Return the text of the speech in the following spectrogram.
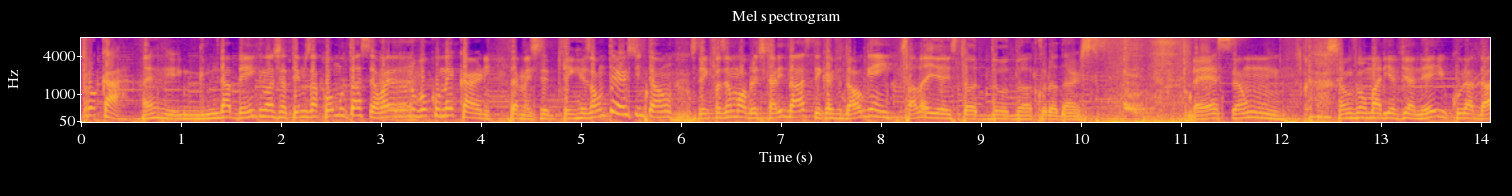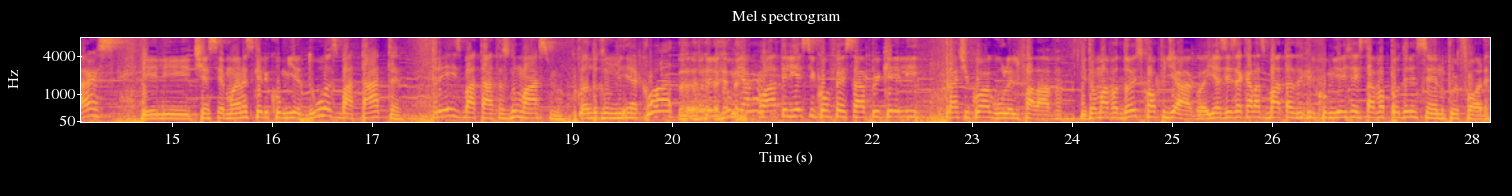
trocar, né? Ainda bem que nós já temos a comutação. Aí É. eu não vou comer carne. É, mas você tem que rezar um terço, então. Você tem que fazer uma obra de caridade, você tem que ajudar alguém. fala aí a história do- da cura d'Ars. É, São, São João Maria Vianney, o cura d'Ars, ele tinha semanas que ele comia duas batatas, três batatas no máximo. Quando comia quatro. Quando ele comia quatro, ele ia se confessar porque ele praticou a gula, ele falava. E tomava dois copos de água. E às vezes aquelas batatas que ele comia já estavam apodrecendo por fora.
